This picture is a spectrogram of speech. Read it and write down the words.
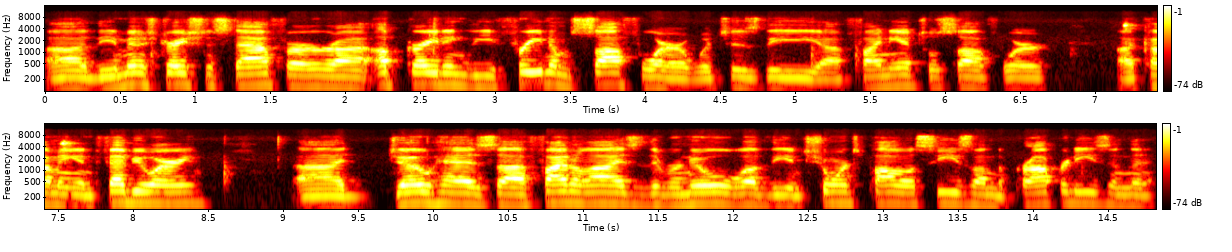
uh, the administration staff are uh, upgrading the Freedom software, which is the uh, financial software uh, coming in February. Joe has finalized the renewal of the insurance policies on the properties and the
